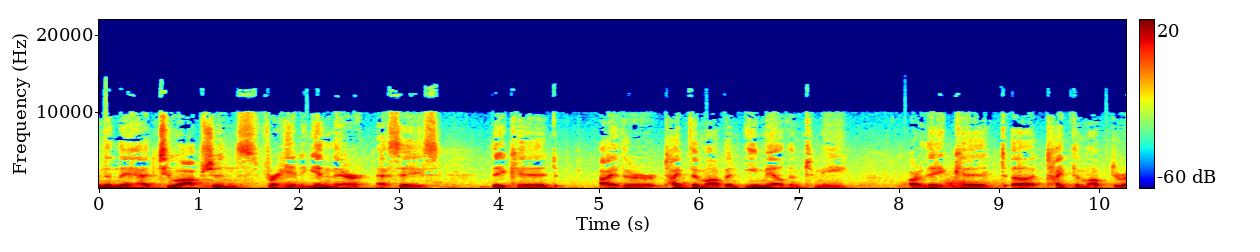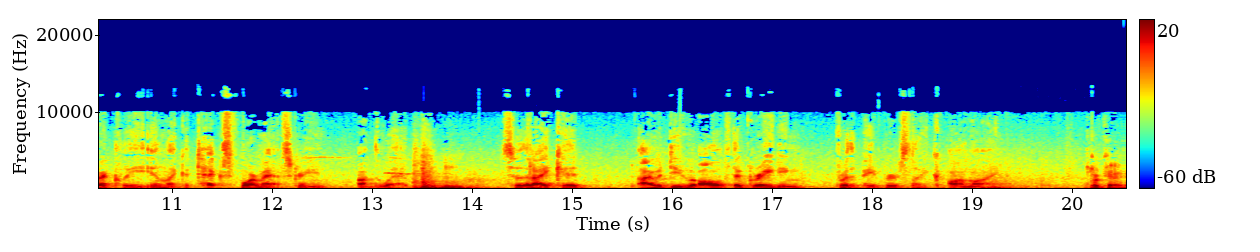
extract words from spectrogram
And then they had two options for handing in their essays. They could either type them up and email them to me, or they could uh, type them up directly in like a text format screen on the web, so that I could, I would do all of the grading for the papers like online. Okay.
